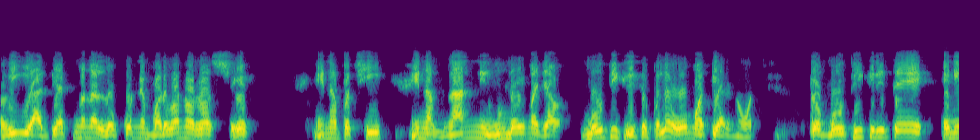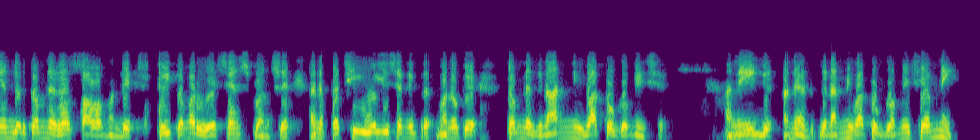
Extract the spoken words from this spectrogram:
હવે એ આધ્યાત્મના લોકોને મળવાનો રસ એક. એના પછી એના જ્ઞાનની ઊંડાઈમાં જાવ બૌદ્ધિક રીતે ભલે ઓમ અત્યારે ન હોય તો બૌદ્ધિક રીતે એની અંદર તમને રસ આવવા માંડે, તો એ તમારું એસેન્સ બનશે. અને પછી ઇવોલ્યુશન માનો કે તમને જ્ઞાનની વાતો ગમે છે. અને એ અને જ્ઞાનની વાતો ગમે છે એમ નહીં,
